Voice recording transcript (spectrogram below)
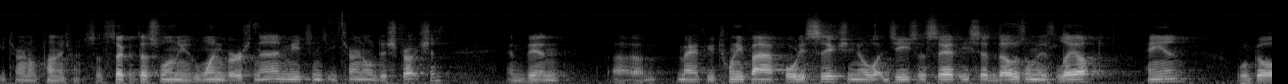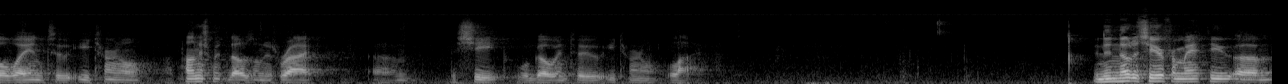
eternal punishment. So 2 Thessalonians 1, verse 9 mentions eternal destruction. And then uh, Matthew 25, 46, you know what Jesus said? He said, Those on his left hand will go away into eternal punishment, those on his right, um, the sheep, will go into eternal life. And then notice here from Matthew um,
